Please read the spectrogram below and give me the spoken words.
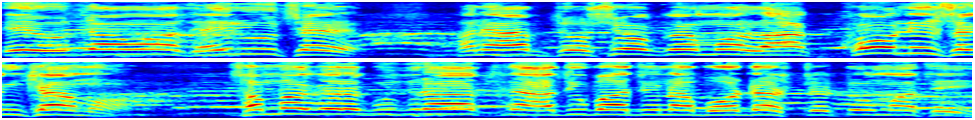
એ યોજાવા જઈ રહ્યું છે. અને આપ જોશો કે એમાં લાખોની સંખ્યામાં સમગ્ર ગુજરાત ને આજુબાજુના બોર્ડર સ્ટેટોમાંથી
